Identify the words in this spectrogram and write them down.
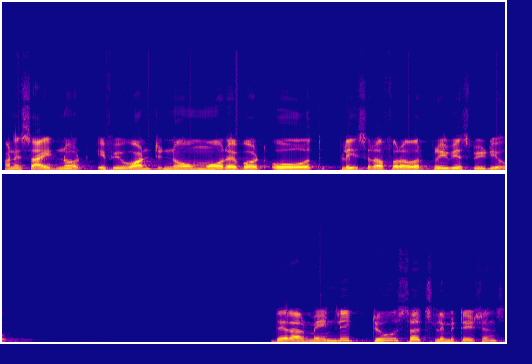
On a side note, if you want to know more about OAuth, please refer our previous video. There are mainly two such limitations,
